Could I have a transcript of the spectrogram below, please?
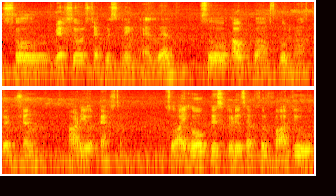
so make sure check this link as well so how to pass Go transcription audio test. So I hope this video is helpful for you.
